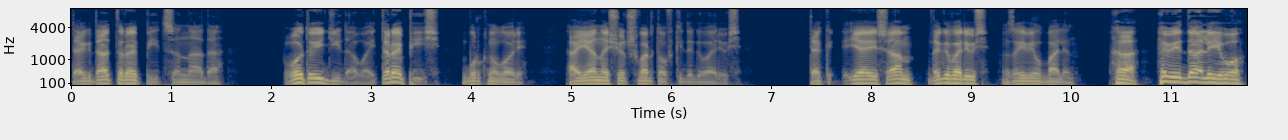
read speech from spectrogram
«Тогда торопиться надо». «Вот и иди давай, торопись», — буркнул Лори. «А я насчет швартовки договорюсь». «Так я и сам договорюсь», — заявил Балин. «Ха, видали его?»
